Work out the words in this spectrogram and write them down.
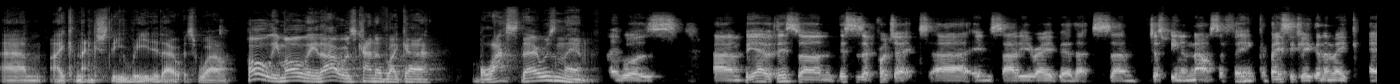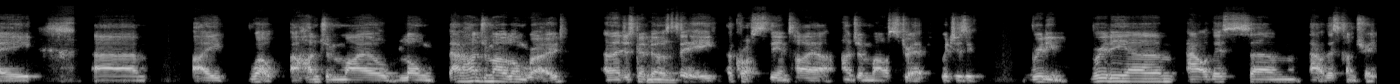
um I can actually read it out as well. Holy moly, that was kind of like a blast there, wasn't it? It was. Um, but yeah, with this um, this is a project uh, in Saudi Arabia that's um, just been announced. I think basically going to make a um, a well a hundred mile long a hundred mile long road, and they're just going to build mm. a city across the entire hundred mile strip, which is really really um, out of this um, out of this country,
